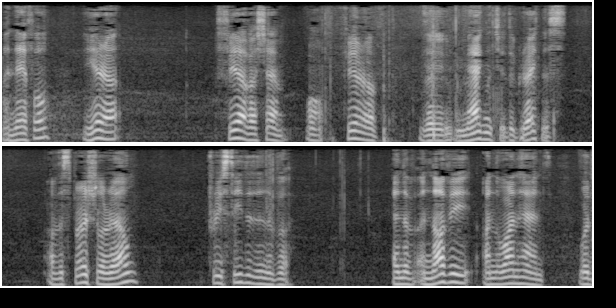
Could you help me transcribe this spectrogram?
And therefore, Yira, fear of Hashem, or fear of the magnitude, the greatness of the spiritual realm, preceded in the Nebuah. And a Navi, on the one hand, would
